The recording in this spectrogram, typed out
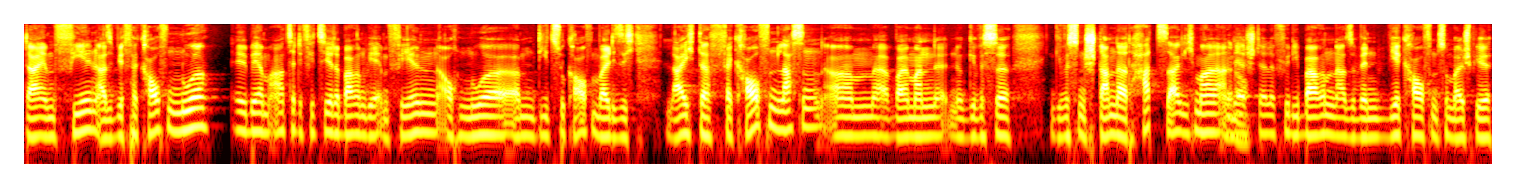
Da empfehlen, also wir verkaufen nur LBMA-zertifizierte Barren. Wir empfehlen auch nur, ähm, die zu kaufen, weil die sich leichter verkaufen lassen, ähm, weil man eine gewisse, einen gewissen Standard hat, sage ich mal, an genau. der Stelle für die Barren. Also wenn wir kaufen zum Beispiel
